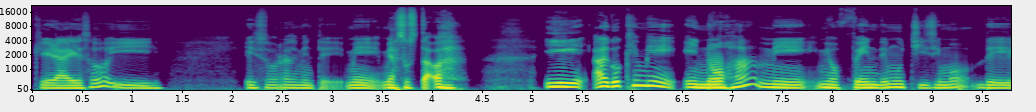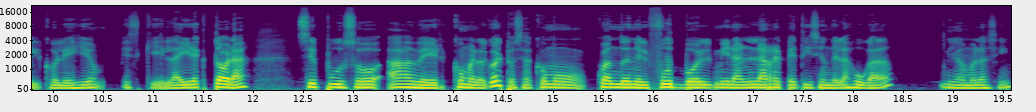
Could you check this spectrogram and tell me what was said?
que era eso y eso realmente me, asustaba. Y algo que me enoja, me, me ofende muchísimo del colegio es que la directora se puso a ver cómo era el golpe. O sea, como cuando en el fútbol miran la repetición de la jugada, digámoslo así.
